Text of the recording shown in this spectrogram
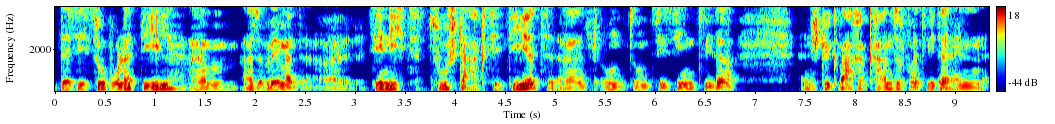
das ist so volatil, ähm, also wenn man äh, sie nicht zu stark sediert äh, und, und sie sind wieder ein Stück wacher, kann sofort wieder ein,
